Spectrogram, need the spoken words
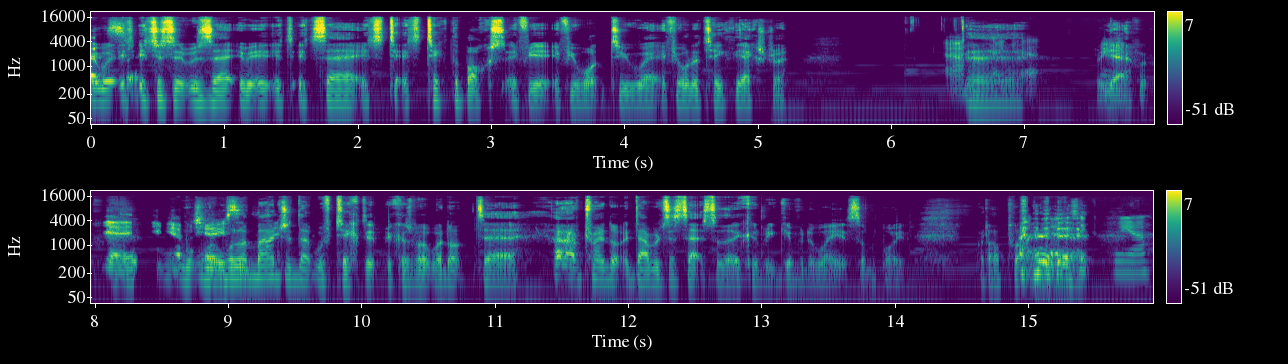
It's, it's just it was uh, it, it, it's uh, it's t- it's tick the box if you if you want to uh, if you want to take the extra. Yeah, Uh, take yeah, yeah, we'll, we'll imagine that we've ticked it because we're, we're not. Uh, I'm trying not to damage the set so that it could be given away at some point. But I'll put Yeah, a, uh, tick me a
